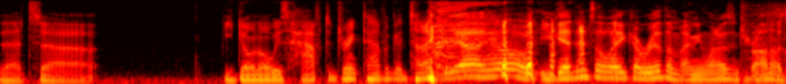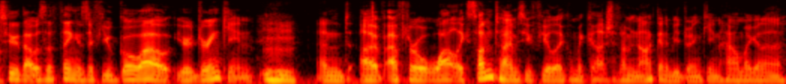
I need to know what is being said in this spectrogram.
that uh, you don't always have to drink to have a good time. Yeah, I know. You get into like a rhythm. I mean, when I was in Toronto too, that was the thing. Is if you go out, you're drinking, hmm and uh, after a while, like sometimes you feel like, oh my gosh, if I'm not gonna be drinking, how am I gonna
